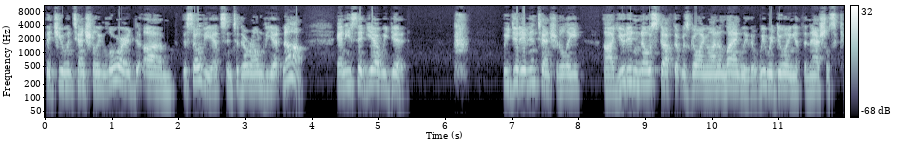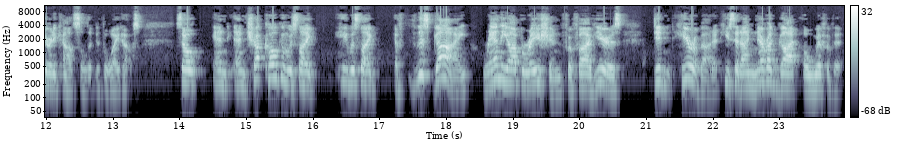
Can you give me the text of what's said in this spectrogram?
that you intentionally lured um, the Soviets into their own Vietnam, and he said, yeah, we did, we did it intentionally. Uh, you didn't know stuff that was going on in Langley that we were doing at the National Security Council at, the White House. So, and and Chuck Cogan was like, he was like, if this guy ran the operation for five years, didn't hear about it. He said, I never got a whiff of it.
